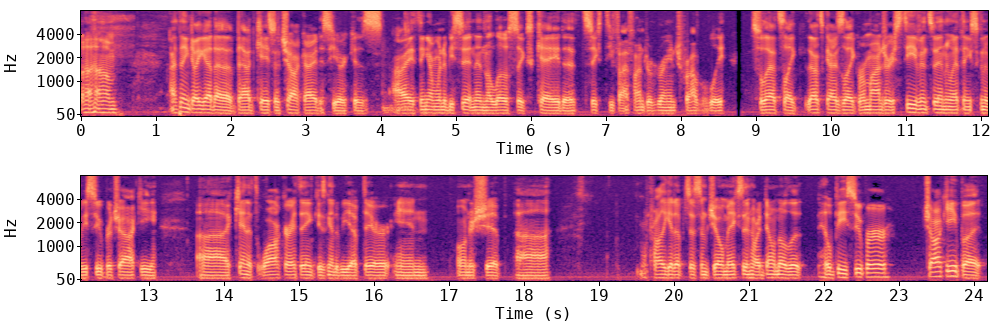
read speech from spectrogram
Um, I think I got a bad case of chalkitis here because I think I'm going to be sitting in the low 6K to 6,500 range probably. So that's like that's guys like Rhamondre Stevenson, who I think is going to be super chalky. Uh, Kenneth Walker, I think, is going to be up there in ownership. Uh, I'll probably get up to some Joe Mixon, who I don't know that he'll be super chalky, but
